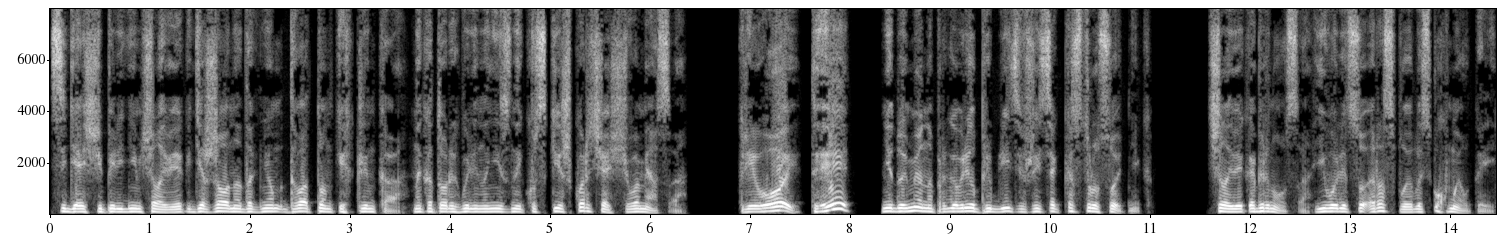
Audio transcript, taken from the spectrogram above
Сидящий перед ним человек держал над огнем два тонких клинка, на которых были нанизаны куски шкварчащего мяса. «Кривой, ты?» Недоуменно проговорил приблизившийся к костру сотник. Человек обернулся, его лицо расплылось ухмылкой.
